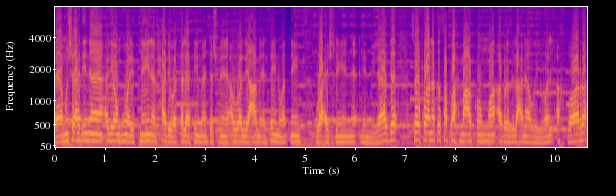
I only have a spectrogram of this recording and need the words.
مشاهدينا اليوم هو الاثنين الحادي والثلاثين من تشرين الأول لعام 2022 للميلاد. سوف نتصفح معكم أبرز العناوين والأخبار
